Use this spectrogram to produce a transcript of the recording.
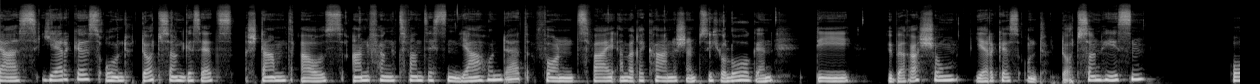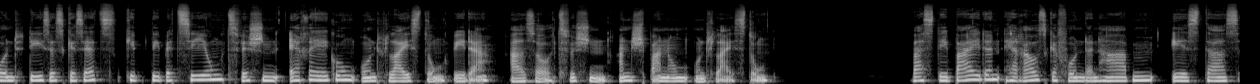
Das Jerkes- und Dodson-Gesetz stammt aus Anfang 20. Jahrhundert von zwei amerikanischen Psychologen, die Überraschung Jerkes und Dodson hießen. Und dieses Gesetz gibt die Beziehung zwischen Erregung und Leistung wieder, also zwischen Anspannung und Leistung. Was die beiden herausgefunden haben, ist, dass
